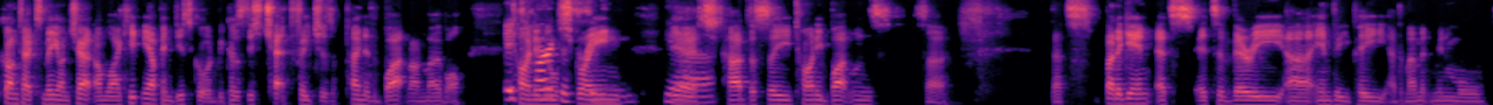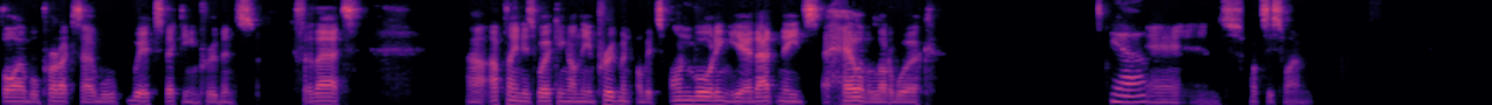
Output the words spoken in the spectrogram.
contacts me on chat, I'm like, hit me up in Discord because this chat features a pain in the button on mobile. It's Tiny hard little to screen. see. Yeah. Yeah. it's hard to see, tiny buttons. So that's. But again, it's it's a very uh, MVP at the moment, minimal viable product. So we'll, we're expecting improvements for that. Uh, Upland is working on the improvement of its onboarding. Yeah, that needs a hell of a lot of work. Yeah. And what's this one?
